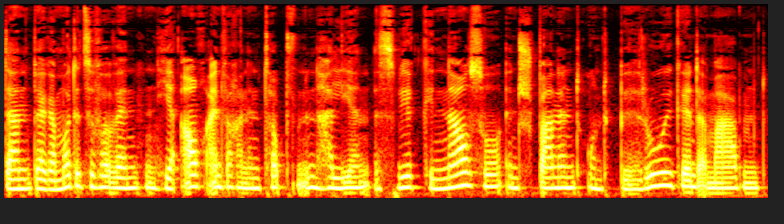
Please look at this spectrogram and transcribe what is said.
dann Bergamotte zu verwenden. Hier auch einfach an den Tropfen inhalieren. Es wirkt genauso entspannend und beruhigend am Abend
